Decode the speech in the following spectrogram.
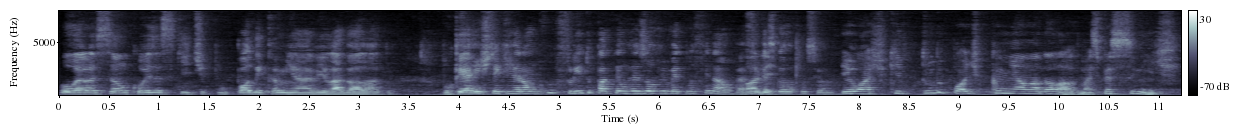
Ou elas são coisas que, tipo, podem caminhar ali lado a lado? Porque a gente tem que gerar um conflito pra ter um resolvimento no final. É assim Olha, que as coisas funcionam. Eu acho que tudo pode caminhar lado a lado, mas pensa o seguinte.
